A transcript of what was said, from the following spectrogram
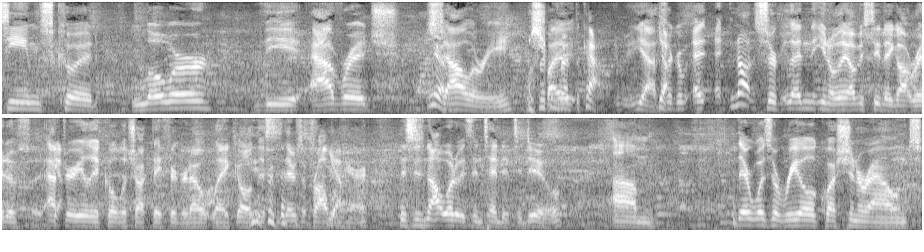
teams could lower the average Yeah. salary circumvent the cap. Yeah, Yeah. Circum- uh, uh, not circ. And you know, they obviously they got rid of after Yeah. Ilya Kovalchuk. They figured out like, oh, this is there's a problem Yeah. here. This is not what it was intended to do. Um, there was a real question around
